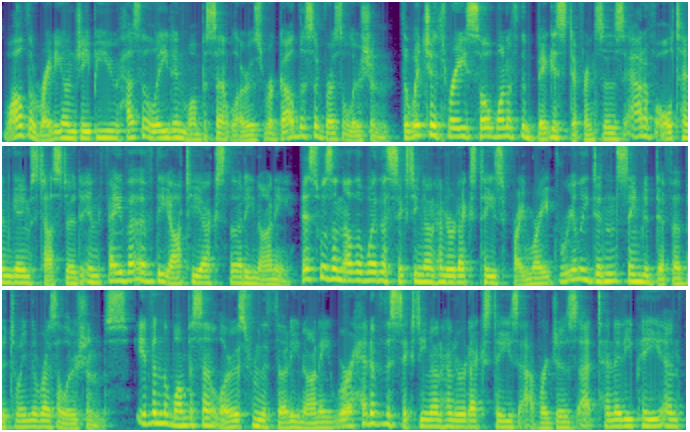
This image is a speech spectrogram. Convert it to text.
while the Radeon GPU has the lead in 1% lows regardless of resolution. The Witcher 3 saw one of the biggest differences out of all 10 games tested in favour of the RTX 3090. This was another where the 6900 XT's frame rate really didn't seem to differ between the resolutions. Even the 1% lows from the 3090 were ahead of the 6900 XT's averages at 1080p and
